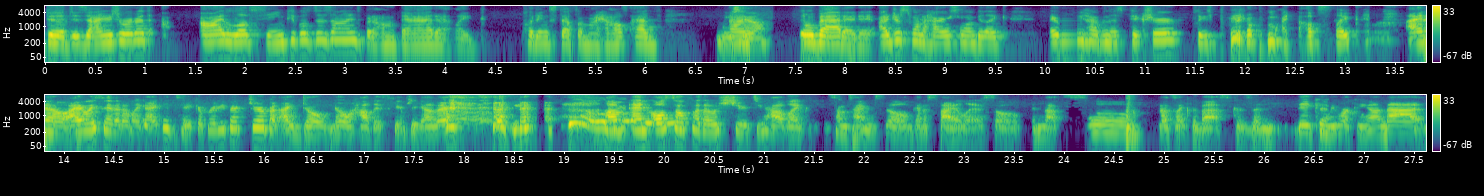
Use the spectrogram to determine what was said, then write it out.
the designers work with, I love seeing people's designs, but I'm bad at like putting stuff in my house. I've me too. I'm so bad at it. I just want to hire someone and be like, everything you have in this picture, please put it up in my house. Like I know. I always say that I'm like, I could take a pretty picture, but I don't know how this came together. um, and also for those shoots, you have like sometimes they'll get a stylist. So and that's oh. that's like the best because then they can be working on that.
